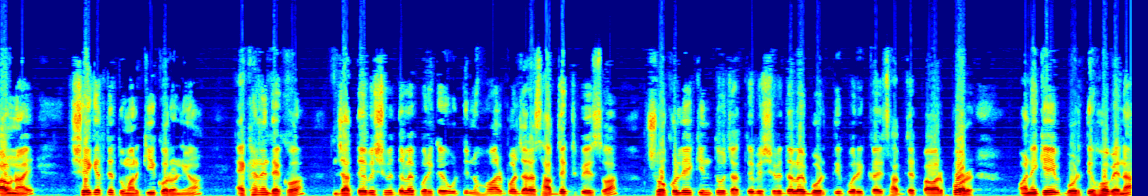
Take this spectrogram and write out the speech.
পাও নাই সেই ক্ষেত্রে তোমার কি করণীয়? এখানে দেখো, জাতীয় বিশ্ববিদ্যালয় পরীক্ষায় উত্তীর্ণ হওয়ার পর যারা সাবজেক্ট পেয়েছ, সকলেই কিন্তু জাতীয় বিশ্ববিদ্যালয় ভর্তি পরীক্ষায় সাবজেক্ট পাওয়ার পর অনেকেই ভর্তি হবে না।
